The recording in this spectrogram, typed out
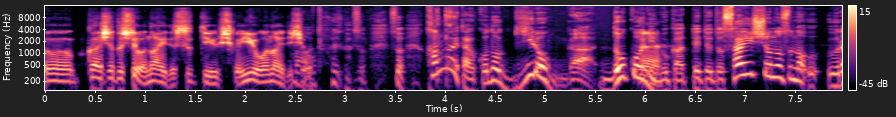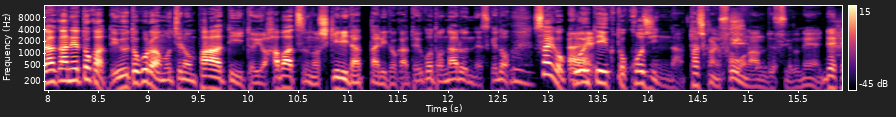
うん、会社としてはないですっていうしか言いようがないでしょ。まあ確かにそう。そう。考えたらこの議論がどこに向かってというと最初のそのう裏金とかっていうところはもちろんパーティーという派閥の仕切りだったりとかということになるんですけど、うん。最後超えていくと個人な、確かにそうなんですよね。で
